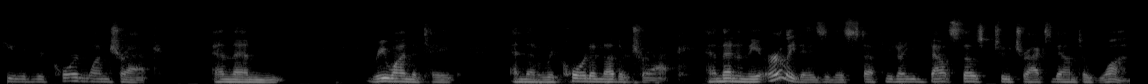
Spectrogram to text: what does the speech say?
He would record one track and then rewind the tape and then record another track. And then in the early days of this stuff, you know, you'd bounce those two tracks down to one.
